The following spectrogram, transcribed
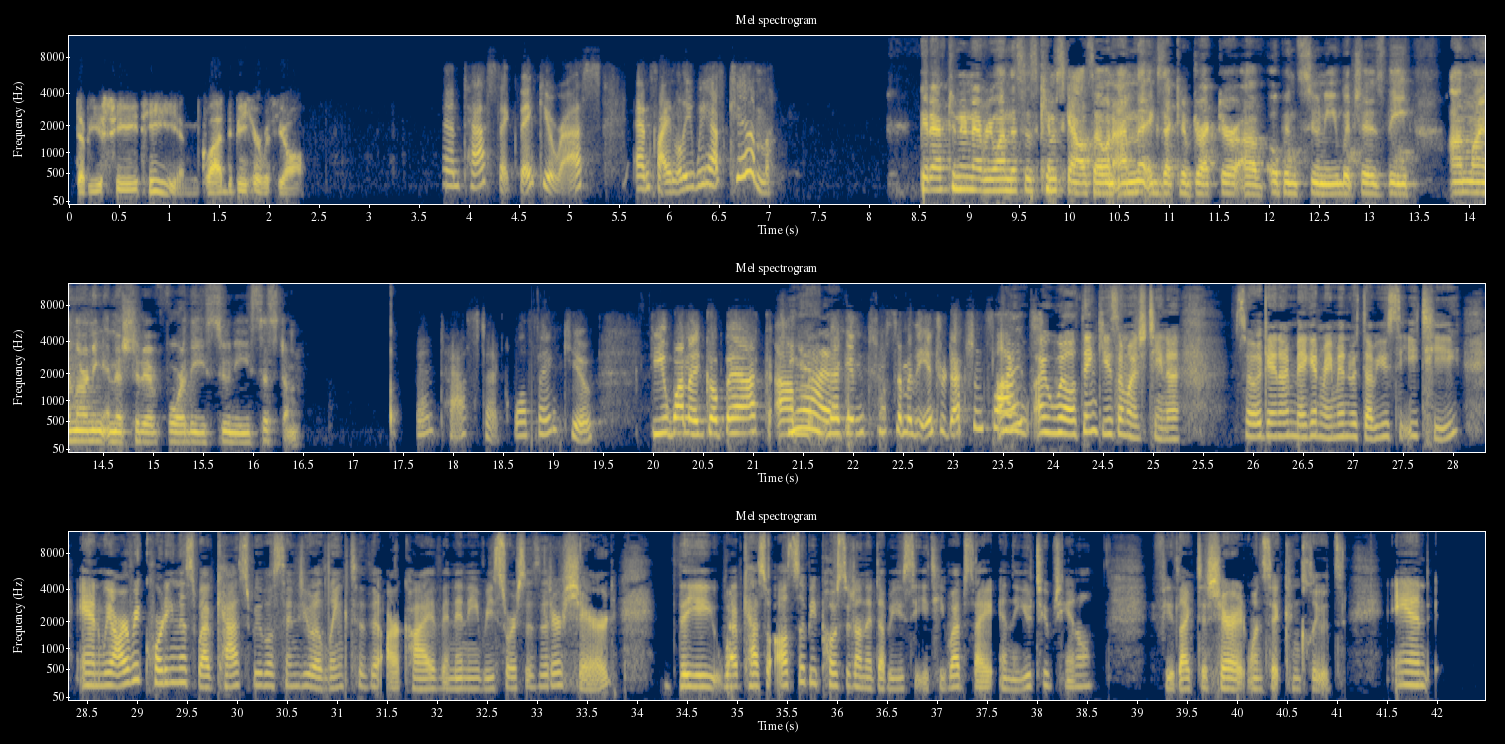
WCET and glad to be here with you all. Fantastic. Thank you, Russ. And finally, we have Kim. Good afternoon, everyone. This is Kim Scalzo, and I'm the Executive Director of Open SUNY, which is the online learning initiative for the SUNY system. Fantastic. Well, thank you. Do you want to go back, um, yeah. Megan, to some of the introduction slides? I, I will. Thank you so much, Tina. So again, I'm Megan Raymond with WCET, and we are recording this webcast. We will send you a link to the archive and any resources that are shared. The webcast will also be posted on the WCET website and the YouTube channel if you'd like to share it once it concludes. And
